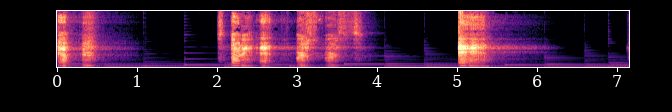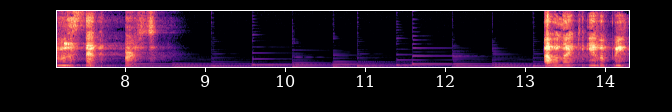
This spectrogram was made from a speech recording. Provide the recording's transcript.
chapter, starting at the first verse and through the seventh verse. I would like to give a brief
